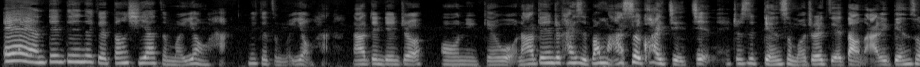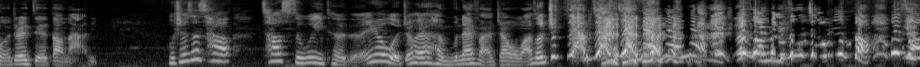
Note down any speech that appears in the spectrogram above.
哎呀，杨店店那个东西要怎么用哈？那个怎么用哈？”然后店店就：“哦，你给我。”然后店店就开始帮妈妈设快捷键，哎，就是点什么就会直接到哪里，点什么就会直接到哪里。我觉得这超超 sweet 的，因为我就会很不耐烦的教我妈说：“就这样，这样，这样，这样，这样，为什么每次都教不懂？为什么？”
